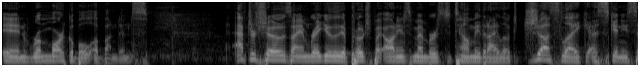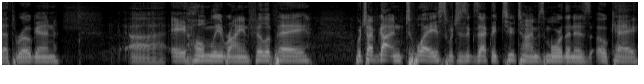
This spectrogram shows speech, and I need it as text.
in remarkable abundance. After shows, I am regularly approached by audience members to tell me that I look just like a skinny Seth Rogen, uh, a homely Ryan Phillippe, which I've gotten twice, which is exactly two times more than is okay.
